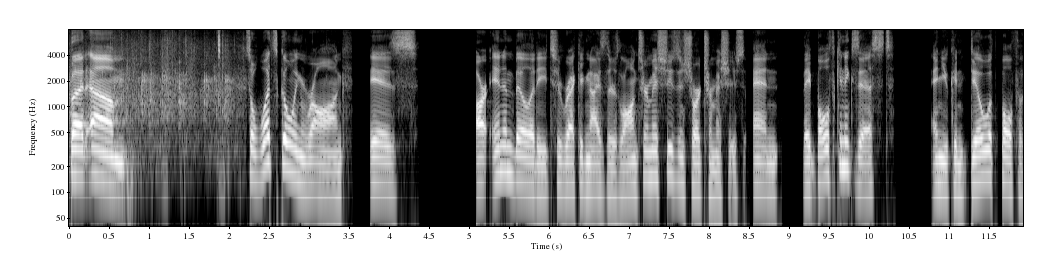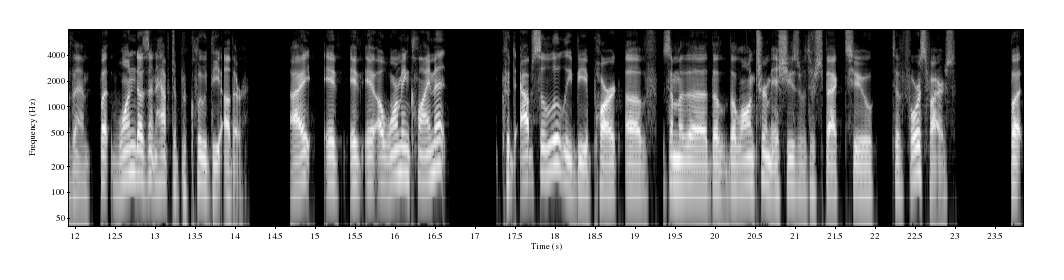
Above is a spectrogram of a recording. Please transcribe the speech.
but um so what's going wrong is our inability to recognize there's long-term issues and short-term issues and they both can exist and you can deal with both of them, but one doesn't have to preclude the other. Right? If, if, if a warming climate could absolutely be a part of some of the, the, the long-term issues with respect to, to forest fires, but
